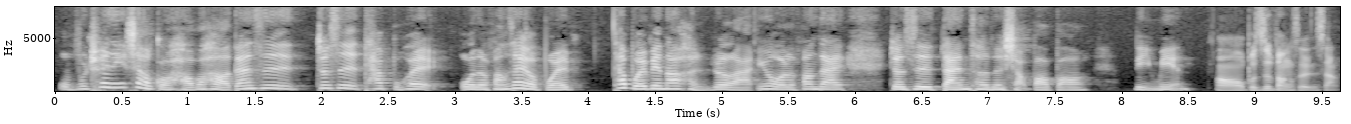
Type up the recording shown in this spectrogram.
我不确定效果好不好，但是就是它不会，我的防晒油不会，它不会变到很热啊，因为我的放在就是单车的小包包。里面哦，不是放身上，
